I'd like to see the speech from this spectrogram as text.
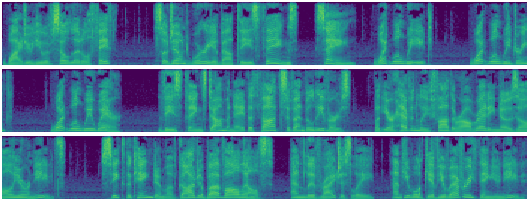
Why do you have so little faith? So don't worry about these things, saying, What will we eat? What will we drink? What will we wear? These things dominate the thoughts of unbelievers, but your heavenly Father already knows all your needs. Seek the kingdom of God above all else, and live righteously, and He will give you everything you need.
